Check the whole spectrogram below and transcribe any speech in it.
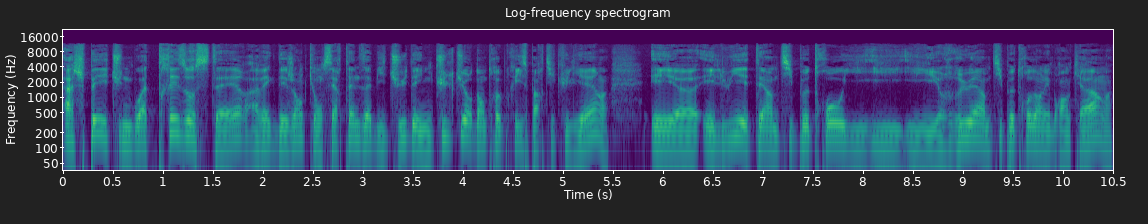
HP est une boîte très austère avec des gens qui ont certaines habitudes et une culture d'entreprise particulière. Et, euh, et, lui était un petit peu trop, il, il, ruait un petit peu trop dans les brancards.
